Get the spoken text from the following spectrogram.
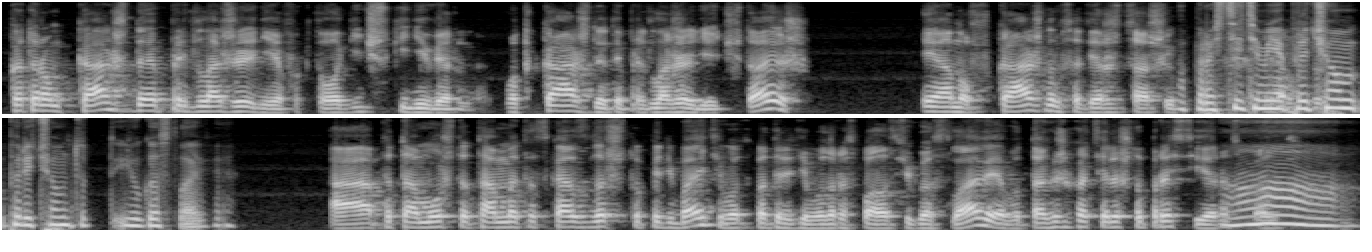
в котором каждое предложение фактологически неверно. Вот каждое ты предложение читаешь, и оно в каждом содержится ошибка. А простите меня, при чем, при чем тут Югославия? А потому что там это сказано, что, понимаете, вот смотрите, вот распалась Югославия, вот так же хотели, чтобы Россия распалась. А.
